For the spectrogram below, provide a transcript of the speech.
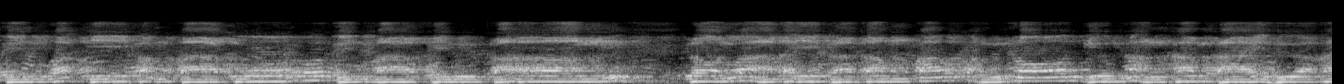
เป็นวัดที่คำปากกูเป็นบาเป็นกรรมห ลอนว่าได้กระทำเป้าฝังนอนยืนนั่งทำกายเหือใคร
